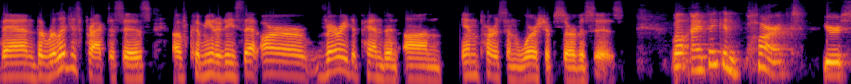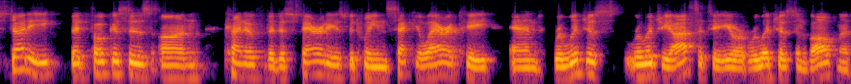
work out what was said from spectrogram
than the religious practices of communities that are very dependent on in person worship services? Well, I think in part, your study that focuses on kind of the disparities between secularity and religious religiosity or religious involvement,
